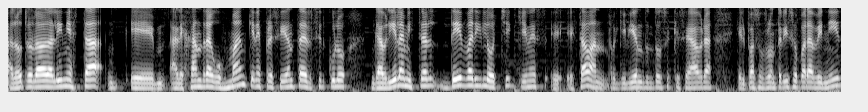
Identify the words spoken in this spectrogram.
Al otro lado de la línea está eh, Alejandra Guzmán, quien es presidenta del Círculo Gabriela Mistral de Bariloche, quienes eh, estaban requiriendo entonces que se abra el paso fronterizo para venir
